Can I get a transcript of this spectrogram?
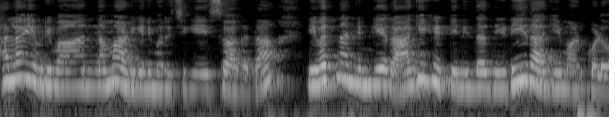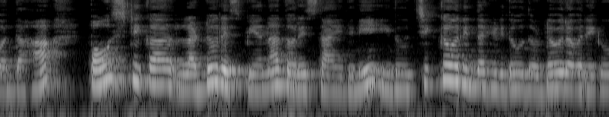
ಹಲೋ ಎವ್ರಿವಾನ್ ನಮ್ಮ ಅಡುಗೆ ನಿಮ್ಮ ರುಚಿಗೆ ಸ್ವಾಗತ. ಇವತ್ತು ನಾನು ನಿಮಗೆ ರಾಗಿ ಹಿಟ್ಟಿನಿಂದ ದಿಢೀರಾಗಿ ಮಾಡಿಕೊಳ್ಳುವಂತಹ ಪೌಷ್ಟಿಕ ಲಡ್ಡು ರೆಸಿಪಿಯನ್ನು ತೋರಿಸ್ತಾ ಇದ್ದೀನಿ. ಇದು ಚಿಕ್ಕವರಿಂದ ಹಿಡಿದು ದೊಡ್ಡವರವರೆಗೂ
